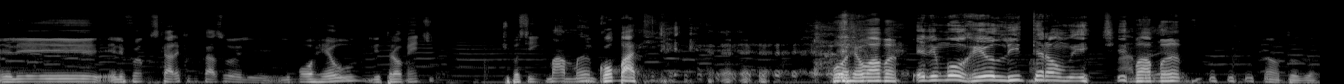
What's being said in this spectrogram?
ele. Ele foi um dos caras que, no caso, ele, ele morreu literalmente, tipo assim, em Mamando. combate. morreu mamando. Ele morreu literalmente. mamando. Não, tô zoando.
